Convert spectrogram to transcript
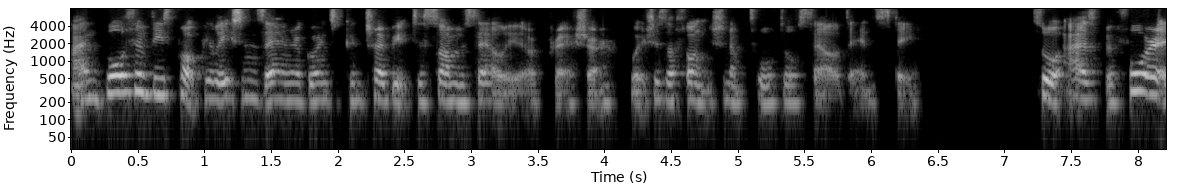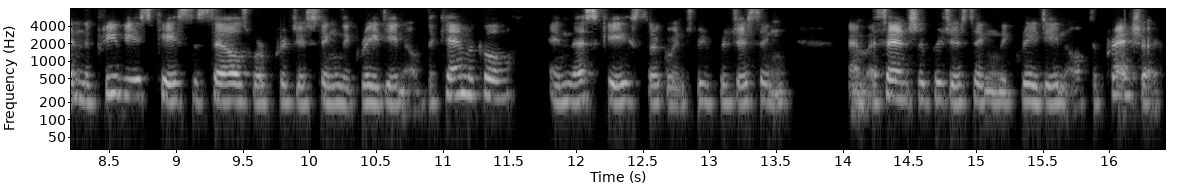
And both of these populations then are going to contribute to some cellular pressure, which is a function of total cell density. So as before in the previous case, the cells were producing the gradient of the chemical in this case, they're going to be producing, um, essentially producing the gradient of the pressure.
